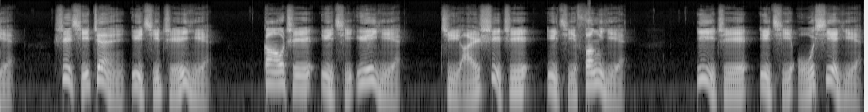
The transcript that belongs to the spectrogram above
也；视其振，欲其直也；高之，欲其约也；举而视之，欲其丰也；义之，欲其无懈也。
